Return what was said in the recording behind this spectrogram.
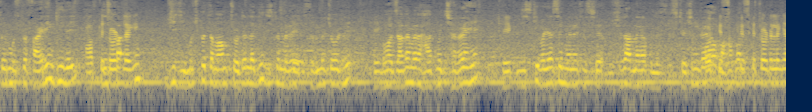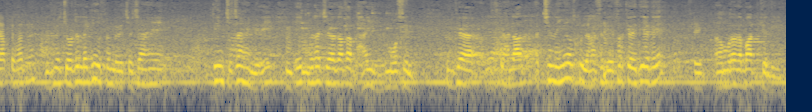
फिर मुझ पर फायरिंग की गई। आपके चोट लगी? जी जी मुझ पर तमाम चोटें लगी जिसपे मेरे सिर में चोट है। बहुत ज़्यादा मेरे हाथ में छर रहे हैं ठीक। जिसकी वजह से मैंने विश्वनाथ नगर पुलिस स्टेशन गया और किस, वहाँ पर किसके चोटें लगी आपके हाथ में? जिसमें चोटें लगी उसमें मेरे चचा हैं तीन चचा हैं मेरे। एक मेरा चेहरदादा भाई है मोहसिन। जिसके हालात अच्छे नहीं है उसको यहाँ से रेफर कर दिया गया मुरादाबाद के लिए।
